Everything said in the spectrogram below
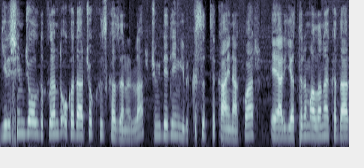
girişimci olduklarında o kadar çok hız kazanırlar. Çünkü dediğim gibi kısıtlı kaynak var. Eğer yatırım alana kadar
